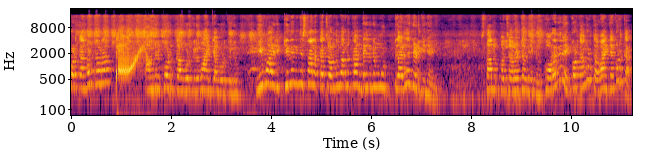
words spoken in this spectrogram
കൊടുക്കാൻ കൊടുക്കാടാ. അവനൊരു കൊടുക്കാൻ കൊടുക്കലും വാങ്ങിക്കാൻ കൊടുക്കലും. ഈ വഴിക്ക് നിന്ന് സ്ഥലക്കച്ചവടം എന്ന് പറഞ്ഞ് കണ്ട ഇതിന് മുട്ടുകാർ തന്നെ അടിക്കും ഞാൻ സ്ഥലക്കച്ചവടമായിട്ട് ഇറങ്ങിയിരിക്കുന്നു കുറെ നേരം കൊടുക്കാൻ കൊടുക്കാം വാങ്ങിക്കാൻ കൊടുക്കാം.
